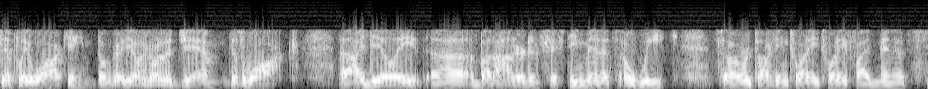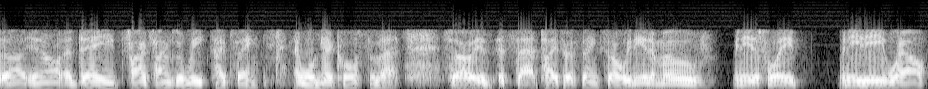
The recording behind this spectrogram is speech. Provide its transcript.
simply walking. Don't go. You don't go to the gym. Just walk. Ideally, about 150 minutes a week. So we're talking 20, 25 minutes, you know, a day, five times a week type thing, and we'll get close to that. So it, it's that type of thing. So we need to move. We need to sleep. We need to eat well.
